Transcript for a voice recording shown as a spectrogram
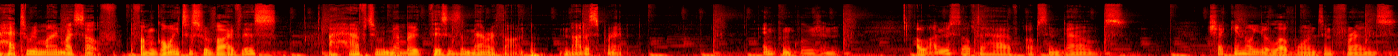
I had to remind myself if I'm going to survive this, I have to remember this is a marathon, not a sprint. In conclusion, allow yourself to have ups and downs. Check in on your loved ones and friends.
